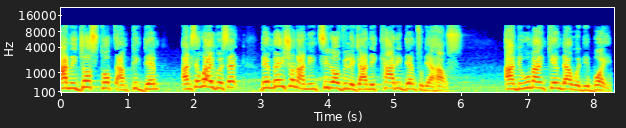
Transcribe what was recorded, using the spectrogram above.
and he just stopped and picked them and he said, Where are you going? He said, They mentioned an interior village and they carried them to their house. And the woman came down with the boy.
